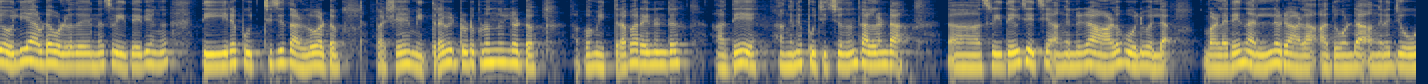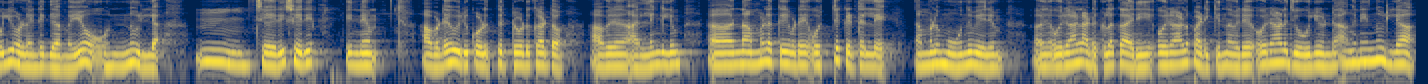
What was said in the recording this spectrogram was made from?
ജോലിയാണ് അവിടെ ഉള്ളത് എന്ന് ശ്രീദേവി അങ്ങ് തീരെ പുച്ഛിച്ച് തള്ളു കേട്ടോ പക്ഷേ മിത്ര വിട്ടുകൊടുക്കണമൊന്നുമില്ല കേട്ടോ. അപ്പോൾ മിത്ര പറയുന്നുണ്ട് അതെ അങ്ങനെ പുച്ഛിച്ചൊന്നും തള്ളണ്ട. ശ്രീദേവി ചേച്ചി അങ്ങനെ ഒരാൾ പോലുമല്ല. വളരെ നല്ലൊരാളാണ് അതുകൊണ്ട് അങ്ങനെ ജോലിയുള്ളതിന്റെ ഗമയോ ഒന്നുമില്ല. ശരി ശരി. പിന്നെ അവിടെ ഒരു കൊളുത്തിട്ട് കൊടുക്കാം കേട്ടോ. അവർ അല്ലെങ്കിലും നമ്മളൊക്കെ ഇവിടെ ഒറ്റക്കെട്ടല്ലേ? നമ്മൾ മൂന്ന് പേരും ഒരാൾ അടുക്കളക്കാരി ഒരാൾ പഠിക്കുന്നവർ ഒരാൾ ജോലിയുണ്ട് അങ്ങനെയൊന്നുമില്ല.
